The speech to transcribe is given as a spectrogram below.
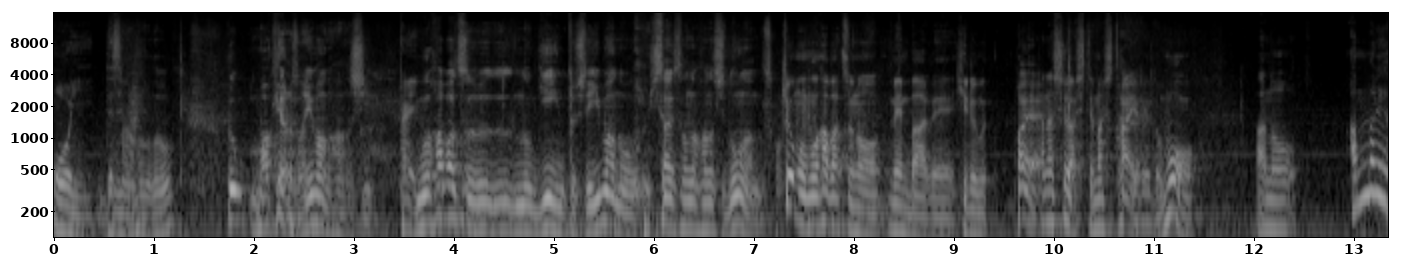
多いんですよ、ね、なるほど。牧原さん、今の話、はい、無派閥の議員として今の久江さんの話どうなんですか？今日も無派閥のメンバーで昼、はい、話はしてましたけれども、はい、あのあんまり無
